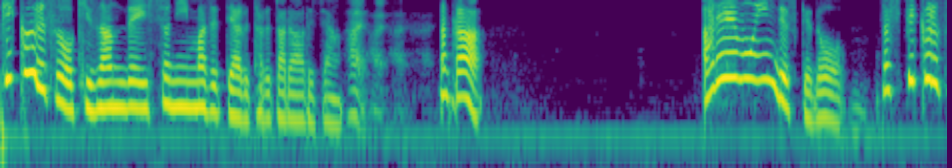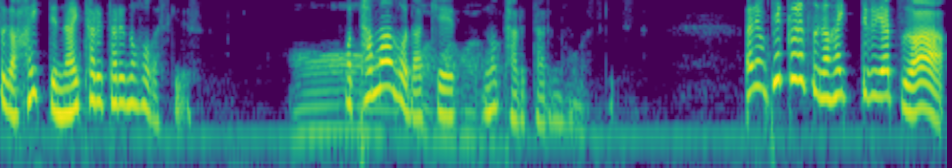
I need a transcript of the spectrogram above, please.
ピクルスを刻んで一緒に混ぜてあるタルタルあるじゃん。はいはいはいはい。なんかあれもいいんですけどうん。私ピクルスが入ってないタルタルの方が好きです。あもう卵だけのタルタルの方が好きですあでもピクルスが入ってるやつは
